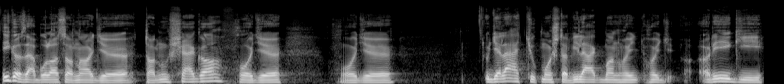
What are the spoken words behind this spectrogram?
igazából az a nagy tanúsága, hogy, hogy ugye látjuk most a világban, hogy, hogy a régi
